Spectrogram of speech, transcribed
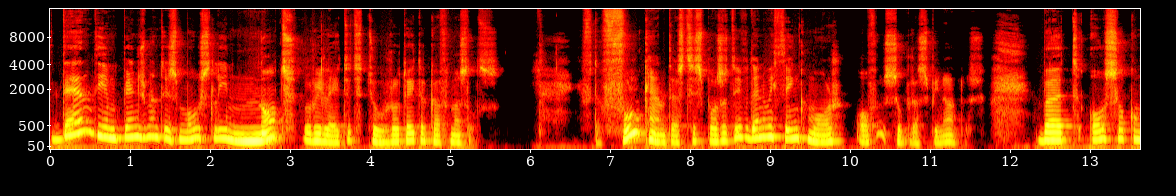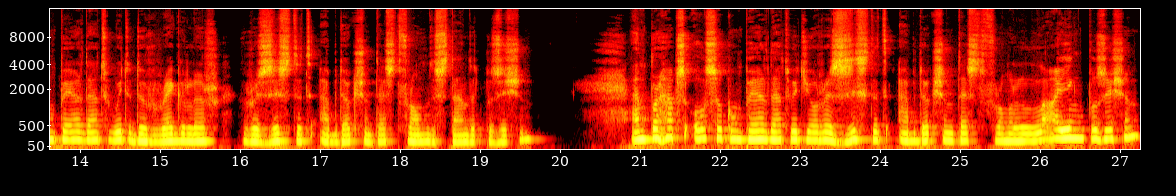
then the impingement is mostly not related to rotator cuff muscles. If the full can test is positive, then we think more of supraspinatus. But also compare that with the regular resisted abduction test from the standard position and perhaps also compare that with your resisted abduction test from a lying position.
